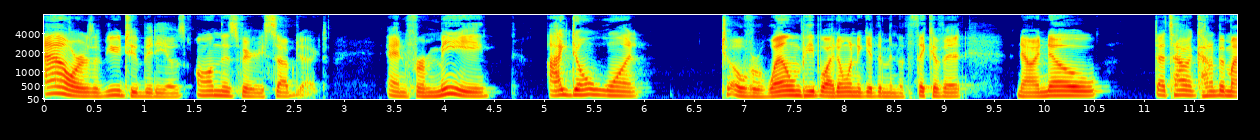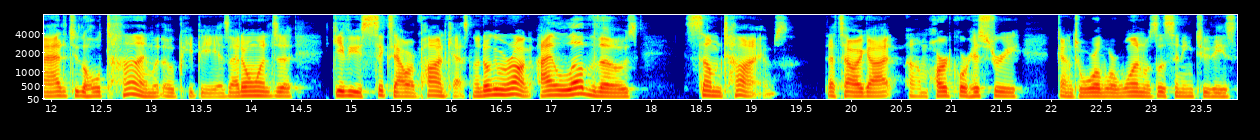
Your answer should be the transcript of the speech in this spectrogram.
hours of YouTube videos on this very subject. And for me, I don't want to overwhelm people. I don't want to get them in the thick of it. Now I know that's how it kind of been my attitude the whole time with OPP is I don't want to give you six hour podcasts. Now don't get me wrong, I love those sometimes. That's how I got um, hardcore history. Got into World War One. Was listening to these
